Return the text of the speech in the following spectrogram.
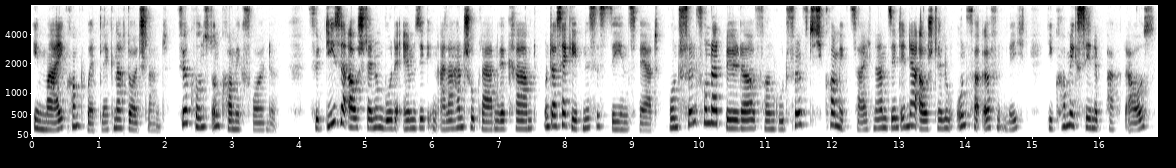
Im Mai kommt Wetlag nach Deutschland. Für Kunst- und Comicfreunde. Für diese Ausstellung wurde Emsig in allerhand Schubladen gekramt und das Ergebnis ist sehenswert. Rund 500 Bilder von gut 50 Comiczeichnern sind in der Ausstellung unveröffentlicht. Die Comic-Szene packt aus.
